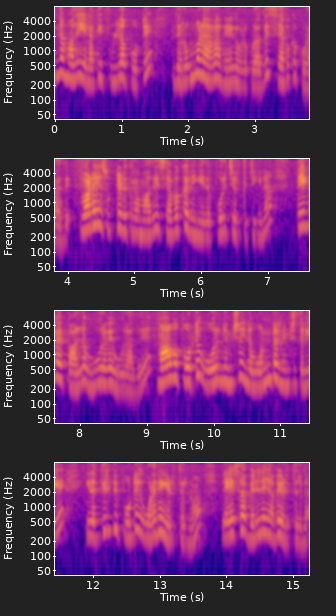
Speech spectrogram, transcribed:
இந்த மாதிரி எல்லாத்தையும் ஃபுல்லாக போட்டு இதை ரொம்ப நேரம் வேக விடக்கூடாது செவக்கக்கூடாது வடையை சுட்டு எடுக்கிற மாதிரி செவக்க நீங்கள் இதை பொறிச்சு எடுத்துட்டிங்கன்னா தேங்காய் பாலில் ஊறவே ஊறாது. மாவை போட்டு ஒரு நிமிஷம் இல்லை ஒன்றரை நிமிஷத்துலேயே இதை திருப்பி போட்டு உடனே எடுத்துடணும். லேசாக வெள்ளையாகவே எடுத்துருங்க.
